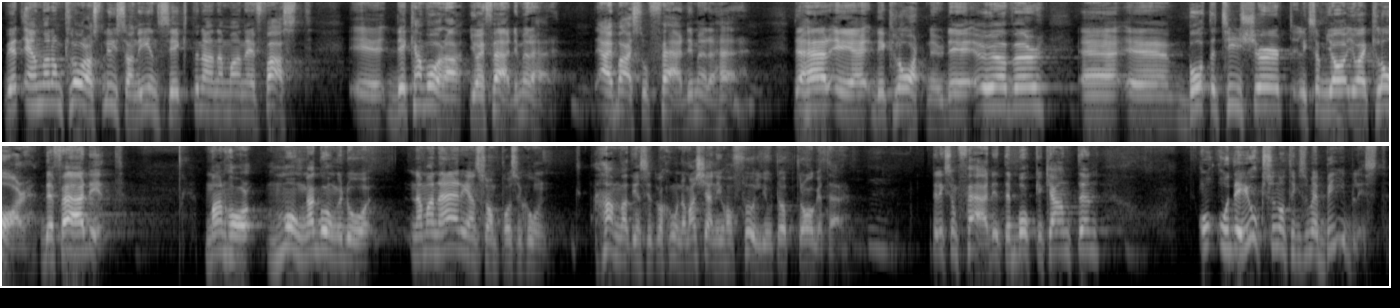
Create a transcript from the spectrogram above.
Vet, en av de klarast lysande insikterna när man är fast, eh, det kan vara, jag är färdig med det här. Jag är bara så färdig med det här. Det här är, det är klart nu, det är över, eh, eh, bought a t-shirt, liksom jag, jag är klar, det är färdigt. Man har många gånger då, när man är i en sån position, hamnat i en situation där man känner att jag har fullgjort uppdraget här. Det är liksom färdigt, det är bock i kanten. Och, och det är också någonting som är bibliskt.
